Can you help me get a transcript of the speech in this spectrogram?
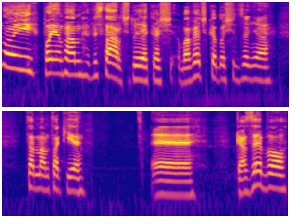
No i powiem Wam, wystarczy. Tu jakaś ławeczka do siedzenia. Tam mam takie e, gazebo,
